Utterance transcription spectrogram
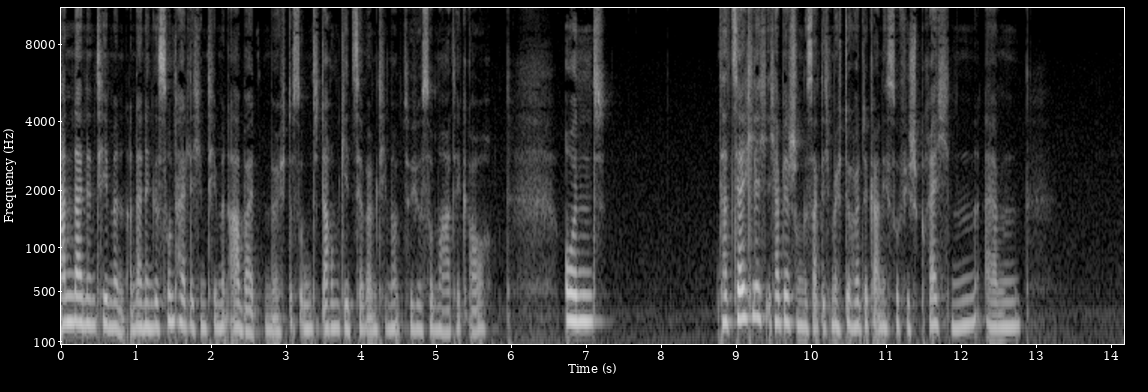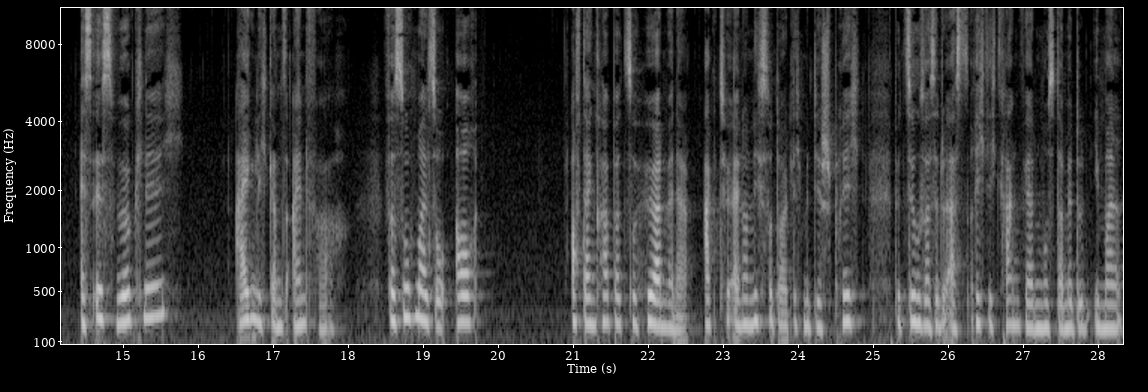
an deinen Themen, an deinen gesundheitlichen Themen arbeiten möchtest. Und darum geht es ja beim Thema Psychosomatik auch. Und tatsächlich, ich habe ja schon gesagt, ich möchte heute gar nicht so viel sprechen. Ähm, es ist wirklich eigentlich ganz einfach. Versuch mal so auch auf deinen Körper zu hören, wenn er aktuell noch nicht so deutlich mit dir spricht, beziehungsweise du erst richtig krank werden musst, damit du ihm mal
